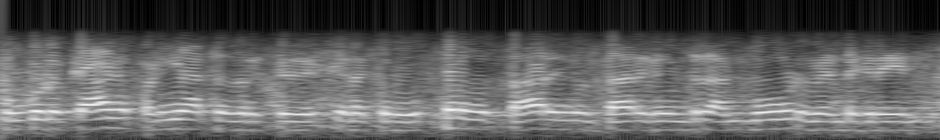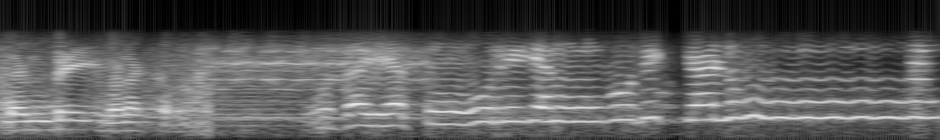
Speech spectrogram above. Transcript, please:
உங்களுக்காக பணியாற்றுவதற்கு எனக்கு ஒரு உத்தரவு தாருங்கள் தாருங்கள் என்று அன்போடு வேண்டுகிறேன். நன்றி வணக்கம். உதய சூரியன் உதிக்கணும்.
